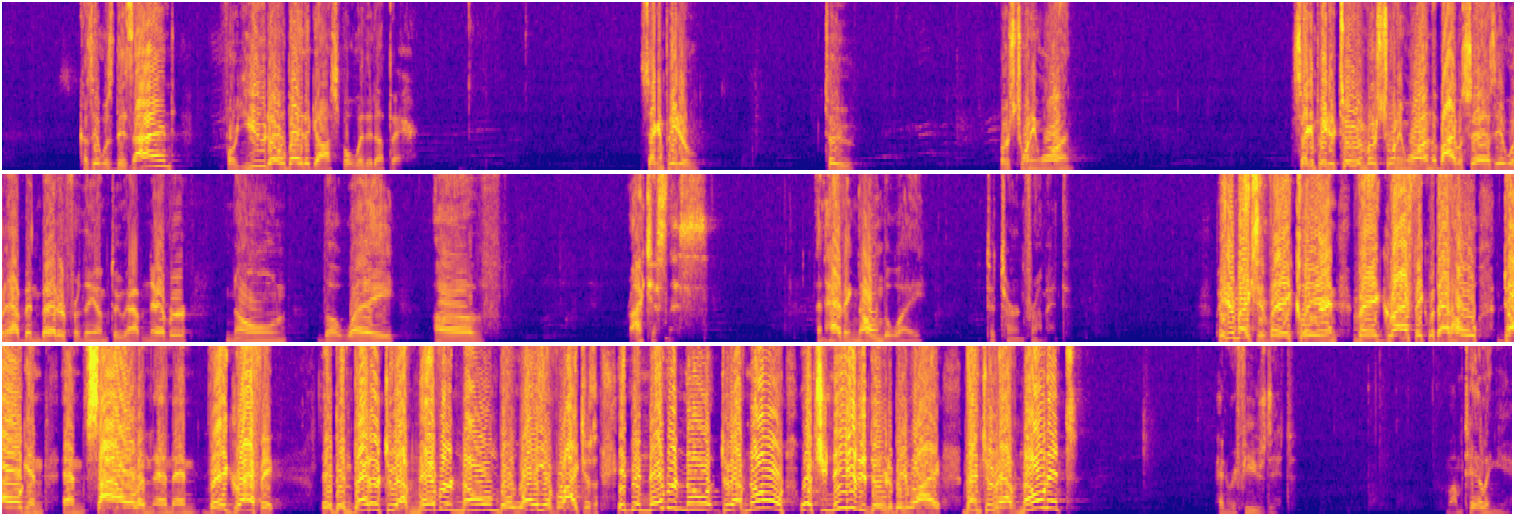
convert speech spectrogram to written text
because it was designed for you to obey the gospel with it up there. 2 Peter 2, verse 21. 2 Peter 2 and verse 21, the Bible says, It would have been better for them to have never known the way of righteousness than having known the way to turn from it. Peter makes it very clear and very graphic with that whole dog and, and sow and, and, and very graphic. It'd been better to have never known the way of righteousness. It'd been never know, to have known what you needed to do to be right than to have known it and refused it. I'm telling you,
